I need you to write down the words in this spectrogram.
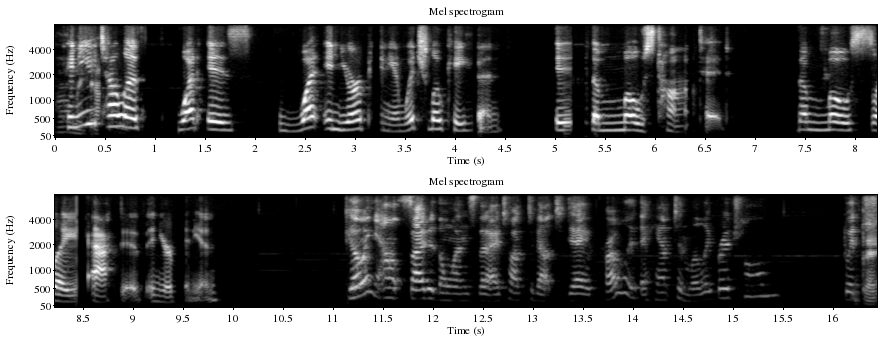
Oh Can you God. tell us what is what, in your opinion, which location is the most haunted, the most like active, in your opinion? Going outside of the ones that I talked about today, probably the Hampton Lillibridge home, which Okay.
